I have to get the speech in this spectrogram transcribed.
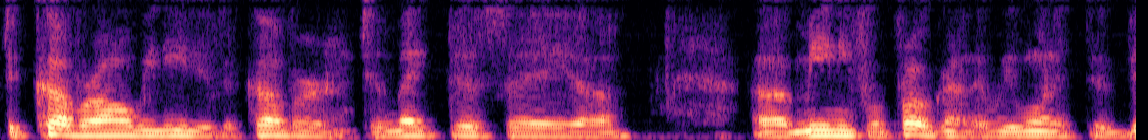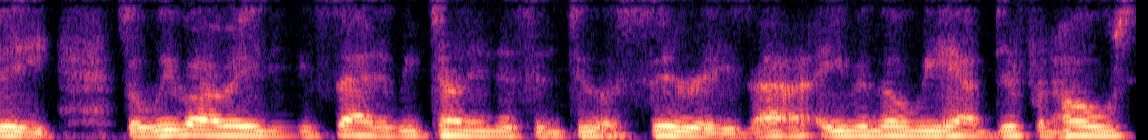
to cover all we needed to cover to make this a, uh, a meaningful program that we want it to be. So we've already decided we're turning this into a series. I, even though we have different hosts,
